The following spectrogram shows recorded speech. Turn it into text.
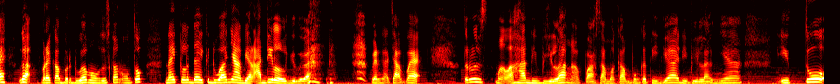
Eh nggak mereka berdua memutuskan untuk naik keledai keduanya biar adil gitu kan. Biar nggak capek terus malahan dibilang apa sama kampung ketiga dibilangnya itu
